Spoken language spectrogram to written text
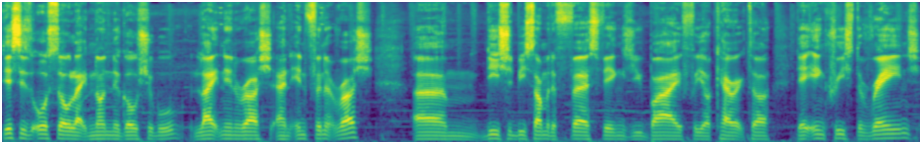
This is also like non-negotiable. Lightning Rush and Infinite Rush. Um, these should be some of the first things you buy for your character. They increase the range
